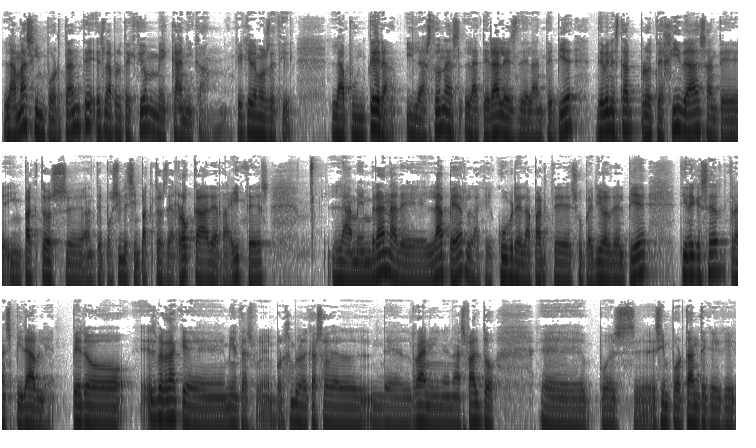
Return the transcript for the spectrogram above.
La más importante es la protección mecánica. ¿Qué queremos decir? La puntera y las zonas laterales del antepié deben estar protegidas ante impactos, eh, ante posibles impactos de roca, de raíces. La membrana del upper, la que cubre la parte superior del pie, tiene que ser transpirable pero es verdad que mientras, por ejemplo, en el caso del, running en asfalto, eh, pues es importante que,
